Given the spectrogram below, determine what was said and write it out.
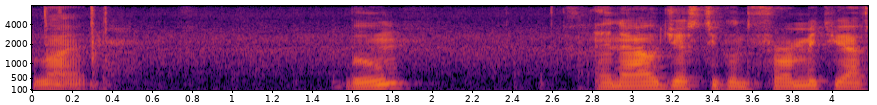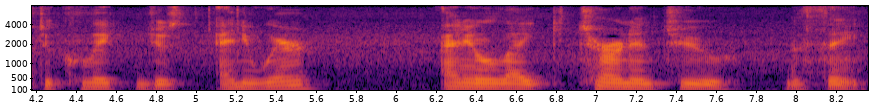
Lion. Boom. And now just to confirm it you have to click just anywhere and it'll like turn into the thing.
